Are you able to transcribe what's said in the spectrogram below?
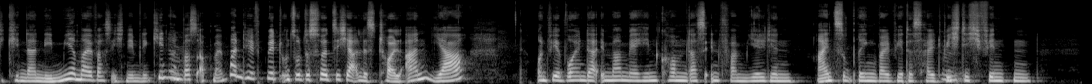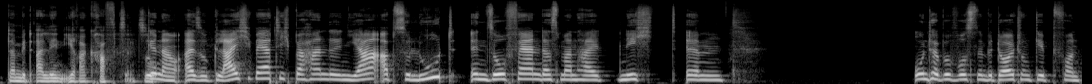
Die Kinder nehmen mir mal was, ich nehme den Kindern was ab, mein Mann hilft mit und so. Das hört sich ja alles toll an, ja. Und wir wollen da immer mehr hinkommen, das in Familien reinzubringen, weil wir das halt wichtig finden, damit alle in ihrer Kraft sind. So. Genau, also gleichwertig behandeln, ja, absolut. Insofern, dass man halt nicht ähm, unterbewusst eine Bedeutung gibt von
